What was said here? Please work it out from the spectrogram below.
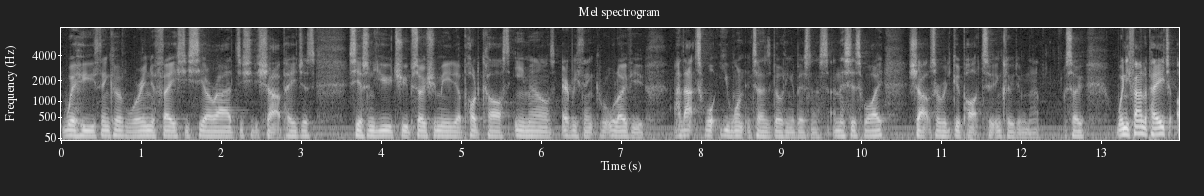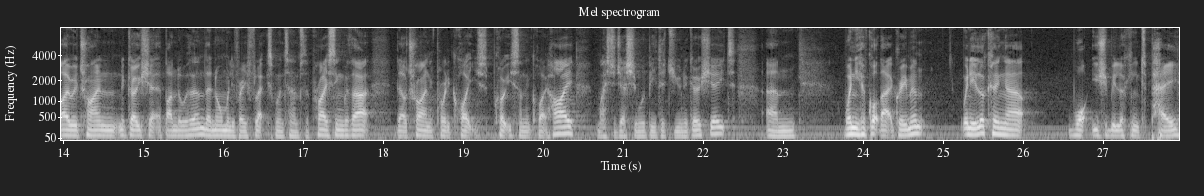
we're who you think of. We're in your face. You see our ads. You see the shout out pages. See us on YouTube, social media, podcasts, emails, everything. We're all over you. And that's what you want in terms of building a business. And this is why shouts are a really good part to include in that. So when you found a page, I would try and negotiate a bundle with them. They're normally very flexible in terms of the pricing with that. They'll try and probably quote, quote you something quite high. My suggestion would be that you negotiate. Um, when you have got that agreement, when you're looking at what you should be looking to pay,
